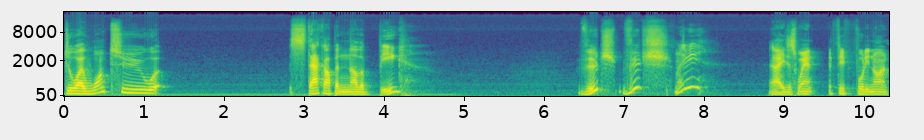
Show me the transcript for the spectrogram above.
Do I want to stack up another big? Vooch? Vooch? Maybe? He just went at 49.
